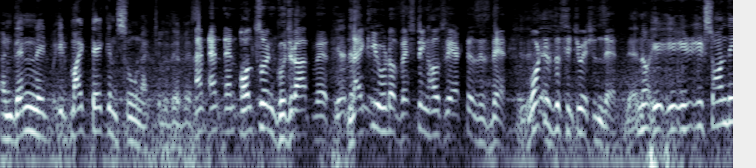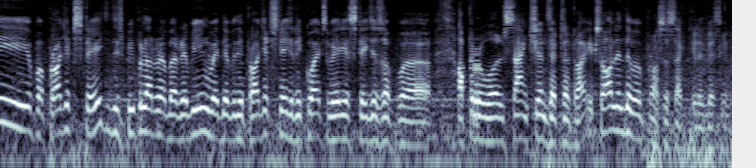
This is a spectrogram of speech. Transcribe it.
and then it, it might take in soon actually. basically. And, and, and also in Gujarat where Yeah, likelihood of Westinghouse reactors is there. What is the situation there? No, it, it, it's on the uh, project stage. These people are uh, reviewing whether the project stage requires various stages of uh, approval, sanctions, etc. It's all in the process actually, basically.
